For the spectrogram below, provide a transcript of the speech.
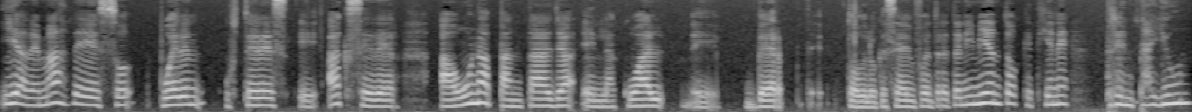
y además de eso pueden ustedes eh, acceder a una pantalla en la cual eh, ver todo lo que sea infoentretenimiento que tiene 31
